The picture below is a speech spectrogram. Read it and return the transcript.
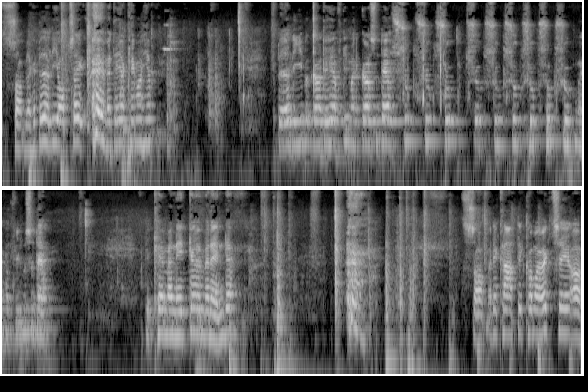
Så jeg kan bedre lige optage med det her kamera her. Bedre lige gøre det her, fordi man gør sådan der, sup, sup, sup, sup, sup, sup, sup, sup, sup. Man kan filme sådan der. Det kan man ikke uh, med det andet. Så, men det er klart, det kommer jo ikke til at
